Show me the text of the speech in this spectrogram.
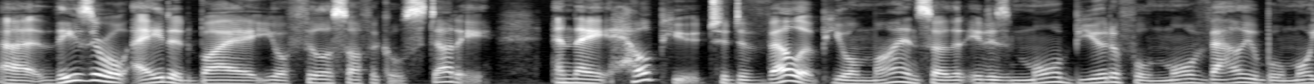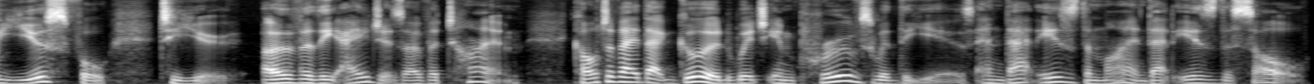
uh, these are all aided by your philosophical study and they help you to develop your mind so that it is more beautiful, more valuable, more useful to you over the ages, over time. Cultivate that good which improves with the years, and that is the mind, that is the soul.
